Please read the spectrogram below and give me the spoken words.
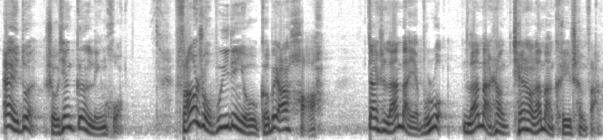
艾顿首先更灵活，防守不一定有戈贝尔好啊，但是篮板也不弱，篮板上前场篮板可以惩罚。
